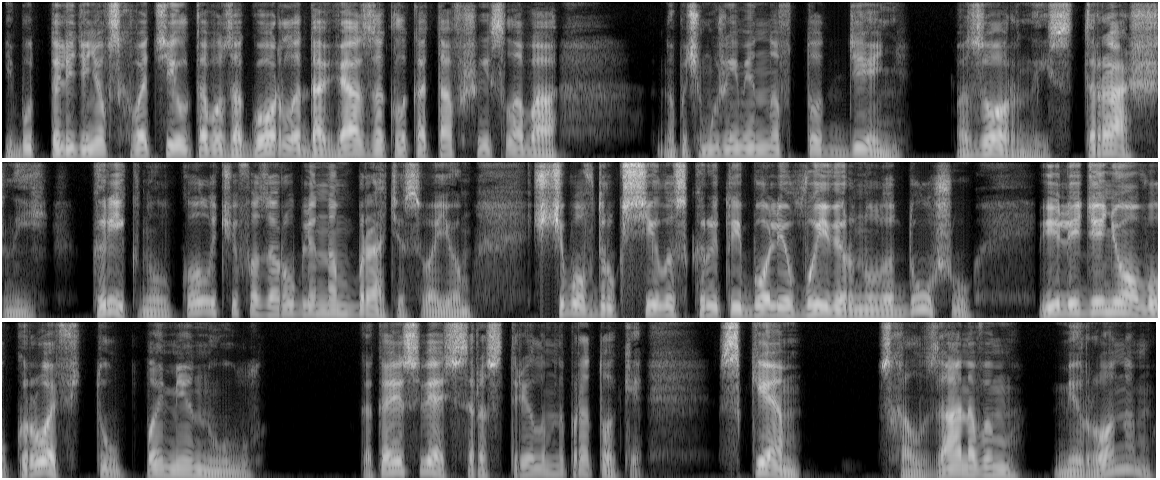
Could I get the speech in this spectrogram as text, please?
И будто Леденев схватил того за горло, давя заклокотавшие слова. Но почему же именно в тот день? Позорный, страшный, крикнул Колычев о зарубленном брате своем, с чего вдруг сила скрытой боли вывернула душу, и Леденеву кровь ту помянул. Какая связь с расстрелом на протоке? С кем? С Халзановым Мироном?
